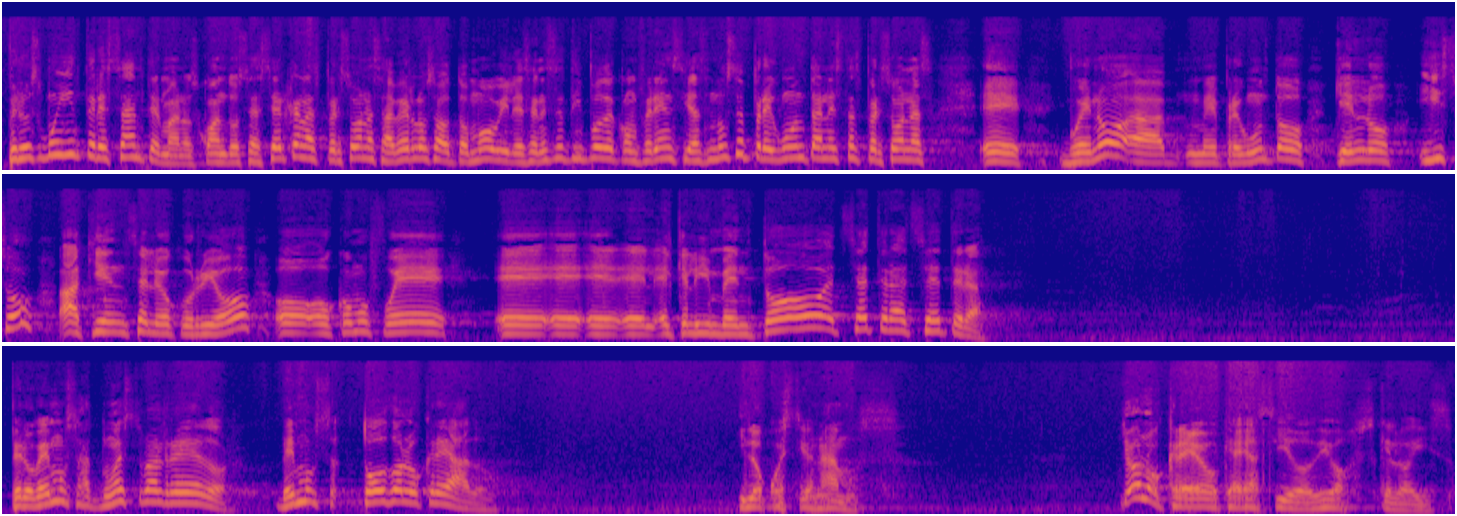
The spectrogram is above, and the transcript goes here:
Pero es muy interesante, hermanos, cuando se acercan las personas a ver los automóviles en este tipo de conferencias, no se preguntan estas personas, eh, bueno, uh, me pregunto quién lo hizo, a quién se le ocurrió, o, o cómo fue eh, eh, el, el que lo inventó, etcétera, etcétera. Pero vemos a nuestro alrededor, vemos todo lo creado y lo cuestionamos. Yo no creo que haya sido Dios que lo hizo.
